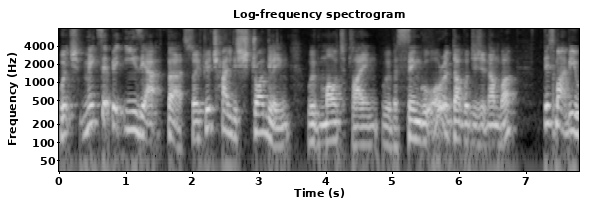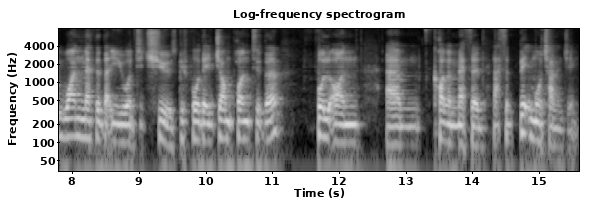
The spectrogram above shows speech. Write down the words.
which makes it a bit easier at first. So if your child is struggling with multiplying with a single or a double digit number, this might be one method that you want to choose before they jump onto the full on um, column method. That's a bit more challenging.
